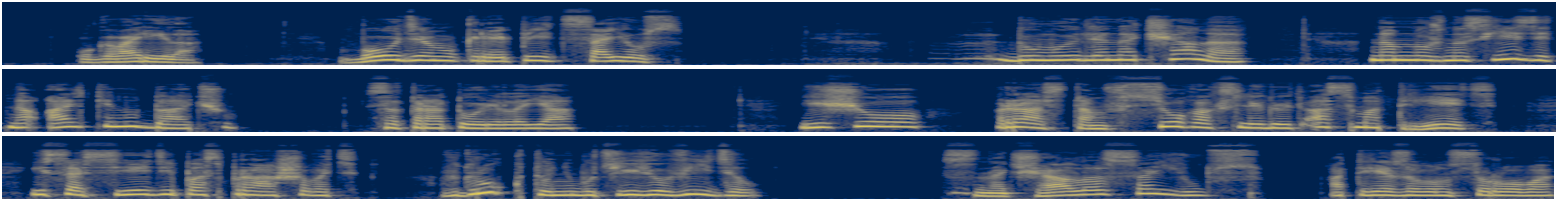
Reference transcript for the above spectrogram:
— уговорила. «Будем крепить союз». «Думаю, для начала нам нужно съездить на Алькину дачу», — затараторила я. Еще раз там все как следует осмотреть и соседей поспрашивать. Вдруг кто-нибудь ее видел? «Сначала союз», — отрезал он сурово,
